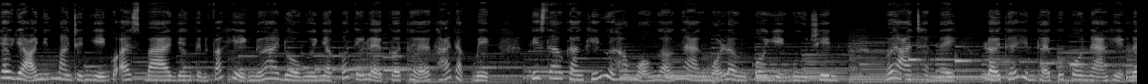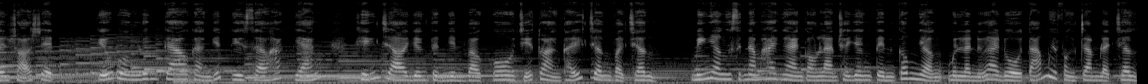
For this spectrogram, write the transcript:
Theo dõi những màn trình diễn của S3, dân tình phát hiện nữ idol người Nhật có tỷ lệ cơ thể khá đặc biệt. Giselle càng khiến người hâm mộ ngỡ ngàng mỗi lần cô diện quần jean. Với item này, lợi thế hình thể của cô nàng hiện lên rõ rệt. Kiểu quần lưng cao càng giúp Giselle hát dáng, khiến cho dân tình nhìn vào cô chỉ toàn thấy chân và chân. Mỹ Nhân sinh năm 2000 còn làm cho dân tình công nhận mình là nữ idol 80% là chân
